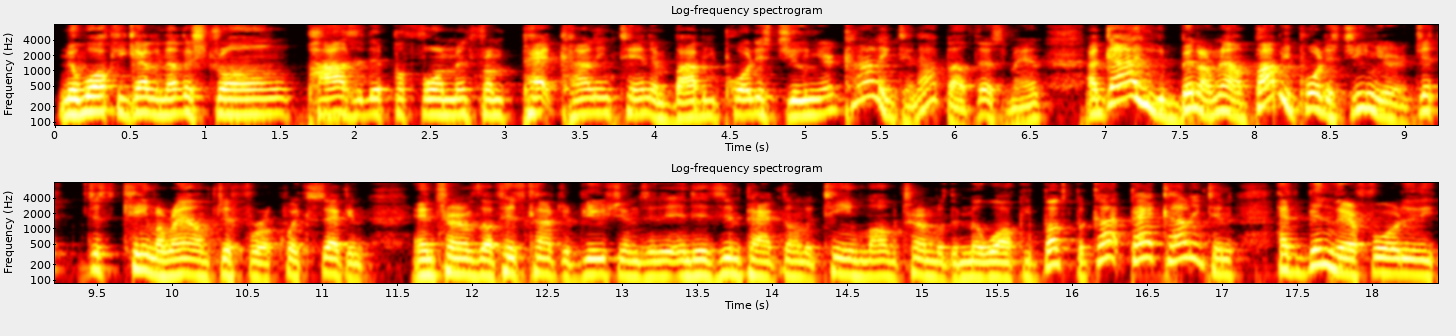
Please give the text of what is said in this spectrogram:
Milwaukee got another strong, positive performance from Pat Connaughton and Bobby Portis Jr. Connaughton, how about this, man? A guy who's been around. Bobby Portis Jr. just just came around just for a quick second in terms of his contributions and, and his impact on the team long term with the Milwaukee Bucks. But Pat Connaughton has been there for the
